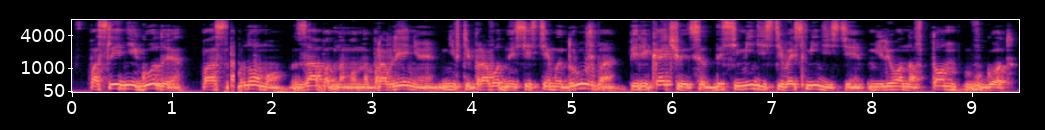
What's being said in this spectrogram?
В последние годы по основному западному направлению нефтепроводной системы «Дружба» перекачивается до 70-80 миллионов тонн в год.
